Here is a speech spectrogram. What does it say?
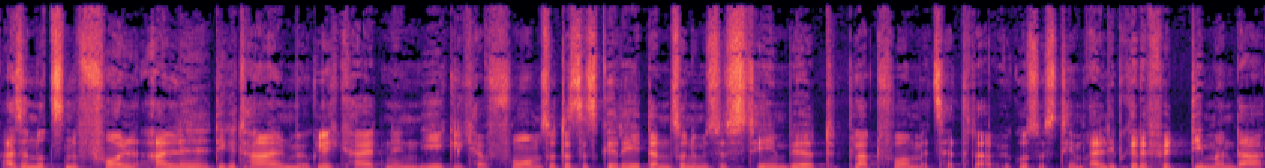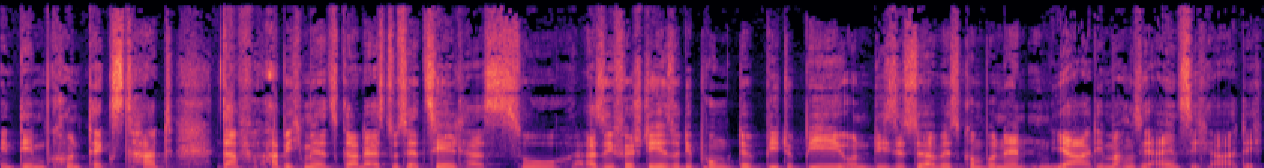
Also nutzen voll alle digitalen Möglichkeiten in jeglicher Form, so dass das Gerät dann zu einem System wird, Plattform etc., Ökosystem, all die Begriffe, die man da in dem Kontext hat. Da habe ich mir jetzt gerade, als du es erzählt hast, so, also ich verstehe so die Punkte B2B und diese Service-Komponenten, ja, die machen sie einzigartig.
